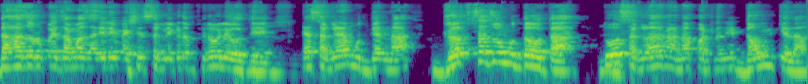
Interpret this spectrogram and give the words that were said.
दहा हजार रुपये जमा झालेले मेसेज सगळीकडे फिरवले होते. त्या सगळ्या मुद्द्यांना ड्रग्सचा जो मुद्दा होता तो सगळा राणा पाटलांनी डाऊन केला.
